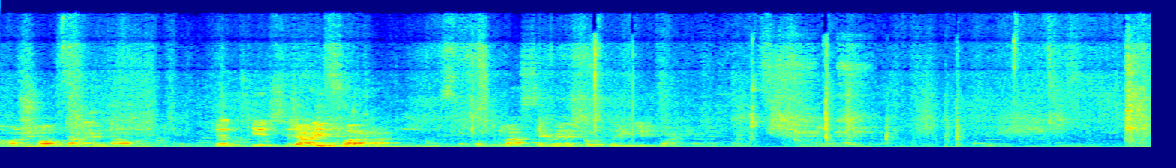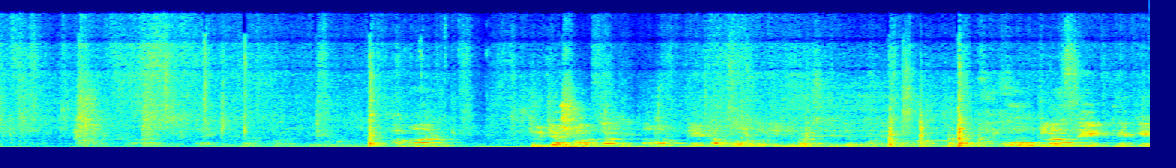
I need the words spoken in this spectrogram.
আমার সন্তানের নাম জারিফ ফারহান ও ক্লাস সেভেনে পড়তো ইংলিশ ভার্সনে আমার দুইটা সন্তান, আমার মেয়েটা বড়, ইউনিভার্সিটিতে পড়ে। ও ক্লাস এইট থেকে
